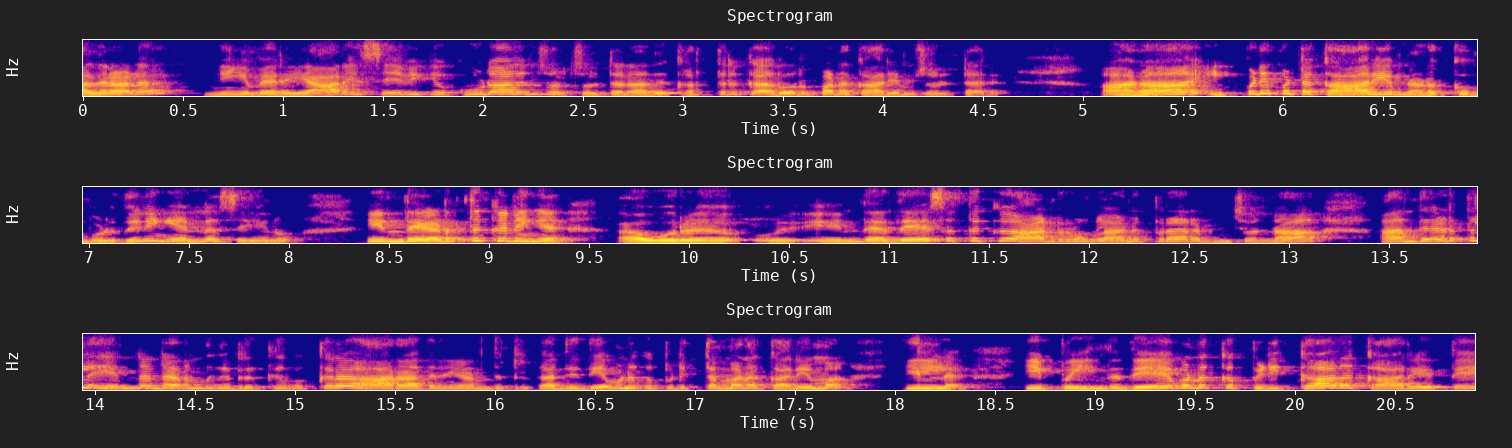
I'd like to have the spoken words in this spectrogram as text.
அதனால நீங்க வேற யாரையும் சேவிக்க கூடாதுன்னு சொல்லி சொல்லிட்டாரு. அது கர்த்தருக்கு அருவருப்பான காரியம் சொல்லிட்டாரு. ஆனா இப்படிப்பட்ட காரியம் நடக்கும் பொழுது நீங்க என்ன செய்யணும்? இந்த இடத்துக்கு நீங்க ஒரு இந்த தேசத்துக்கு ஆண்டு உங்களை அனுப்புறாரு அப்படின்னு சொன்னா அந்த இடத்துல என்ன நடந்துகிட்டு இருக்கு? விக்கிரக ஆராதனை நடந்துட்டு இருக்கு. அது தேவனுக்கு பிடித்தமான காரியமா? இல்ல. இப்ப இந்த தேவனுக்கு பிடிக்காத காரியத்தை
